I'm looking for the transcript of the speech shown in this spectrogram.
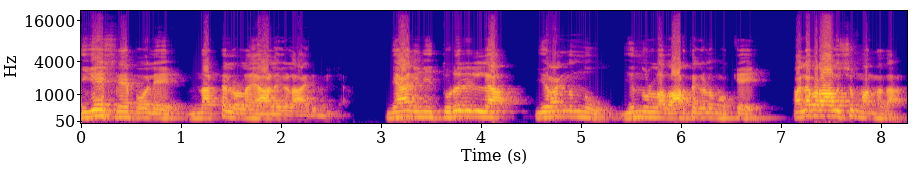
നികേഷിനെ പോലെ നട്ടലുള്ള ആളുകൾ ആരുമില്ല. ഞാൻ ഇനി തുടരില്ല ഇറങ്ങുന്നു എന്നുള്ള വാർത്തകളുമൊക്കെ പല പ്രാവശ്യം വന്നതാണ്.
